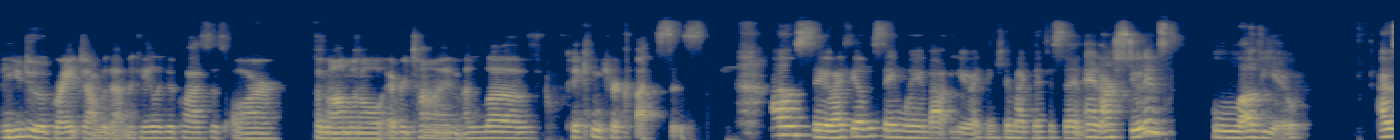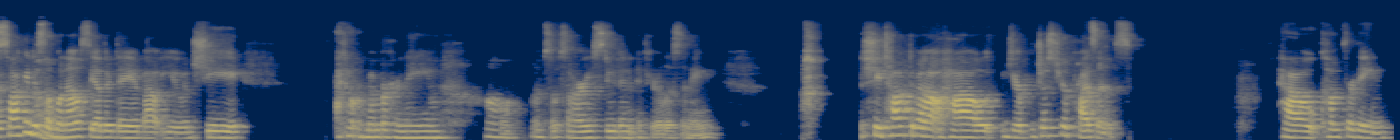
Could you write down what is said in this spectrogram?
And you do a great job with that, Micaela. Your classes are phenomenal every time. I love taking your classes. Oh, Sue, I feel the same way about you. I think you're magnificent. And our students love you. I was talking to oh. someone else the other day about you, and she, I don't remember her name. Oh, I'm so sorry, student, if you're listening. She talked about how your just your presence, how comforting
